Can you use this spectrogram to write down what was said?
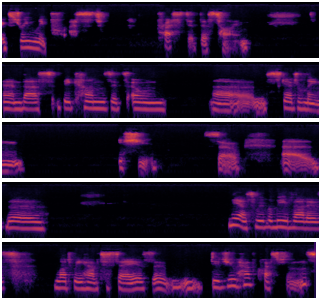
extremely pressed pressed at this time, and thus becomes its own scheduling issue. So uh, the yes, we believe that is what we have to say. Is uh, did you have questions?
